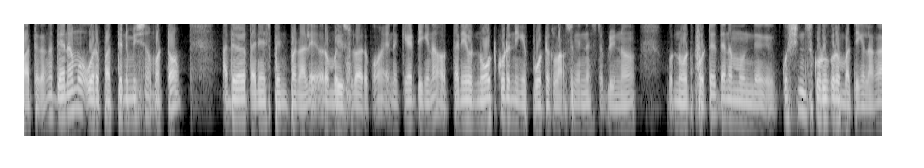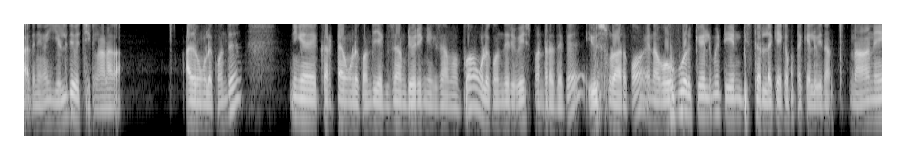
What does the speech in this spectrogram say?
பார்த்துக்கோங்க. தினமும் ஒரு பத்து நிமிஷம் மட்டும் அதுக்காக தனியாக ஸ்பெண்ட் பண்ணாலே ரொம்ப யூஸ்ஃபுல்லாக இருக்கும். என்ன கேட்டிங்கன்னா ஒரு தனியாக ஒரு நோட் கூட நீங்கள் போட்டுக்கலாம். ஸோ என்ன அப்படின்னா ஒரு நோட் போட்டு தினமும் இந்த கொஷின்ஸ் கொடுக்குறோம் பார்த்தீங்களாங்க அதை நீங்கள் எழுதி வச்சுக்கலாம் அழகாக அது உங்களுக்கு வந்து நீங்கள் கரெக்டாக உங்களுக்கு வந்து எக்ஸாம் டியூரிங் எக்ஸாம் அப்போ உங்களுக்கு வந்து ரிவைஸ் பண்ணுறதுக்கு யூஸ்ஃபுல்லாக இருக்கும். ஏன்னா ஒவ்வொரு கேள்வியுமே டிஎன் பிஸ்தரில் கேட்கப்பட்ட கேள்வி தான் நானே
